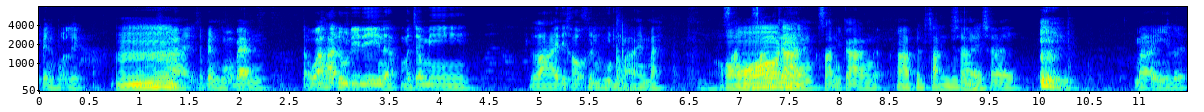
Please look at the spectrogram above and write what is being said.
เป็นหัวเล็กอืมใช่จะเป็นหัวแบน แต่ว่าถ้าดูดีๆเนี่ยมันจะมีลายที่เขาขึ้นหุ่นมาเห็นไหมอ๋อสันสันกลางนี่สันกลางเนี่ยอ่า เป็นสันอยู่ตรใช่งนี้ใช่ มาอย่างนี้เลย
